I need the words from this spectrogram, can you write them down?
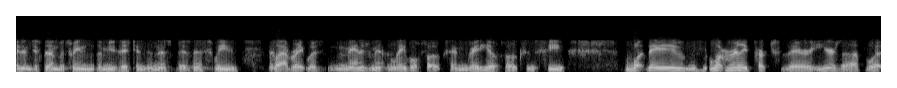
isn't just done between the musicians in this business. We collaborate with management and label folks and radio folks and see what they what really perks their ears up, what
